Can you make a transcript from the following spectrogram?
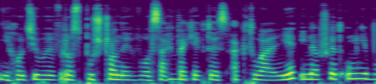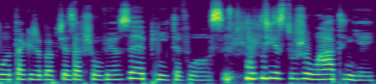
nie chodziły w rozpuszczonych włosach, mm. tak jak to jest aktualnie. I na przykład u mnie było tak, że babcia zawsze mówiła, zepnij te włosy, tak ci jest dużo ładniej,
